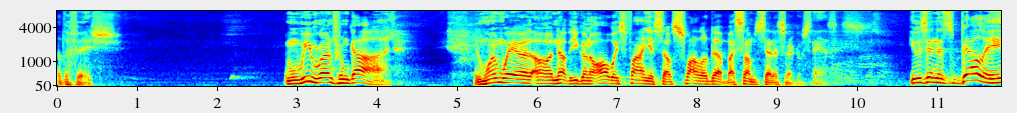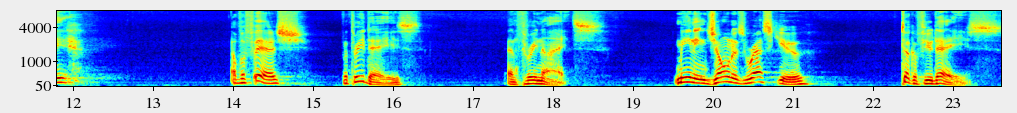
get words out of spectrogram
of the fish. And when we run from God, in one way or another, you're going to always find yourself swallowed up by some set of circumstances. He was in this belly of a fish for three days and three nights, meaning Jonah's rescue took a few days.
